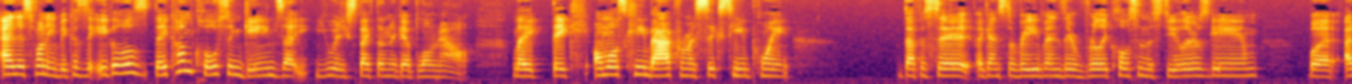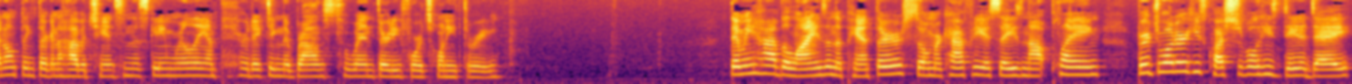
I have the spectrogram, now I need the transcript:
And it's funny because the Eagles they come close in games that you would expect them to get blown out. Like they almost came back from a 16 point deficit against the Ravens. They were really close in the Steelers game, but I don't think they're going to have a chance in this game really. I'm predicting the Browns to win 34-23. Then we have the Lions and the Panthers. So McCaffrey, I say he's not playing. Bridgewater, he's questionable. He's day to day.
